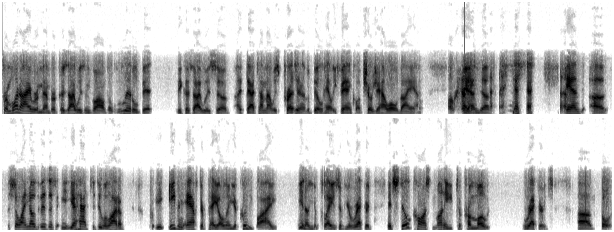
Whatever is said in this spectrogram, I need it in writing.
from what I remember, because I was involved a little bit, because I was uh, at that time I was president of the Bill Haley fan club. Shows you how old I am. Okay. And uh, and uh, so I know the business. You had to do a lot of even after payola, and you couldn't buy, you know, your plays of your record. It still cost money to promote records. Uh, course.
